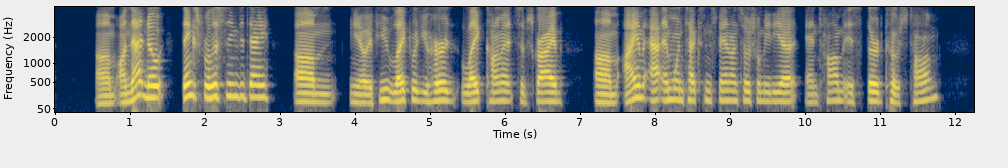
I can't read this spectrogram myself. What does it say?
Um, on that note, thanks for listening today. Um, you know, if you liked what you heard, like, comment, subscribe. Um, I am at N1 Texans fan on social media, and Tom is Third Coast Tom.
